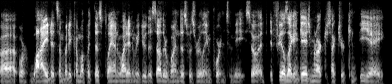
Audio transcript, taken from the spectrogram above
Uh, or why did somebody come up with this plan? Why didn't we do this other one? This was really important to me. So it, it feels like engagement architecture can be a,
